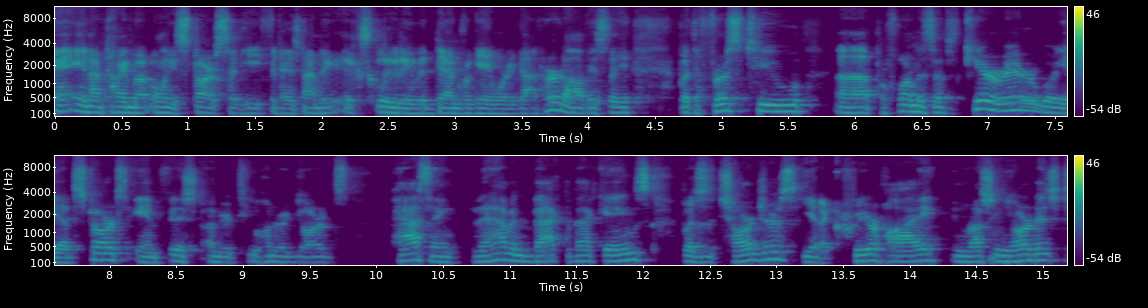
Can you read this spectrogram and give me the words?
and I'm talking about only starts that he finished. I'm excluding the Denver game where he got hurt, obviously. But the first two uh, performances of his career, where he had starts and finished under 200 yards passing, and then having back-to-back games. But as the Chargers, he had a career high in rushing yardage.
